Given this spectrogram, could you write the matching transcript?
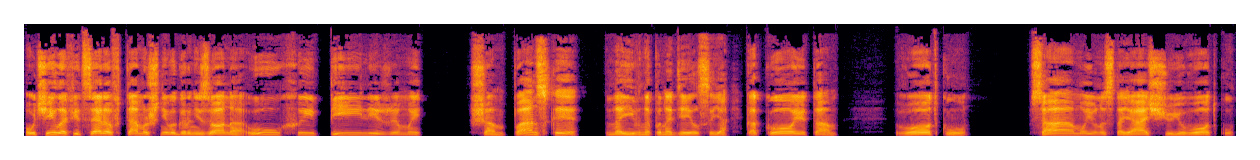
Учил офицеров тамошнего гарнизона. Ух, и пили же мы! Шампанское? Наивно понадеялся я. Какое там? Водку. Самую настоящую водку.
